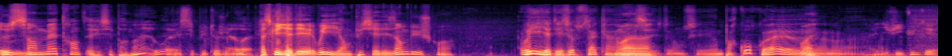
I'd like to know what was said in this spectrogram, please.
200 mètres, en- eh, c'est pas mal. Ah ouais. C'est plutôt joli. Ah ouais. Parce qu'il y a des, oui, en plus il y a des embûches, quoi. Oui, il y a des obstacles. hein. Ouais, C'est- un parcours, quoi. euh. La difficulté. ouais.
